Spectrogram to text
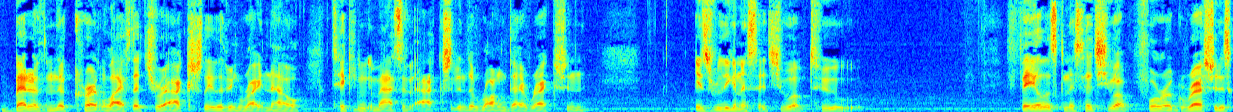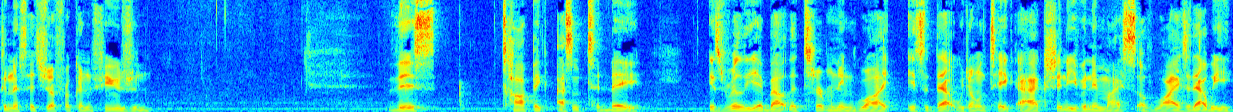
better than the current life that you're actually living right now? Taking massive action in the wrong direction is really going to set you up to fail. It's going to set you up for regression. It's going to set you up for confusion. This topic, as of today, is really about determining why is it that we don't take action, even in myself. Why is it that we,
